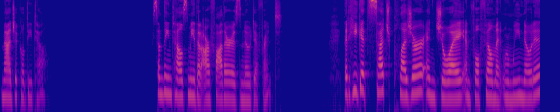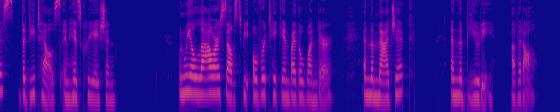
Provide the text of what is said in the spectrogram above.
magical detail. Something tells me that our Father is no different. That He gets such pleasure and joy and fulfillment when we notice the details in His creation. When we allow ourselves to be overtaken by the wonder and the magic and the beauty of it all.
